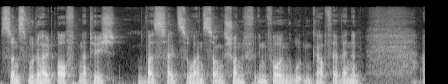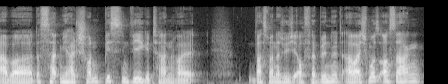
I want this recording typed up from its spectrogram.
Sonst wurde halt oft natürlich, was es halt so an Songs schon in vorigen Routen gab, verwendet. Aber das hat mir halt schon ein bisschen wehgetan, weil was man natürlich auch verbindet. Aber ich muss auch sagen,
